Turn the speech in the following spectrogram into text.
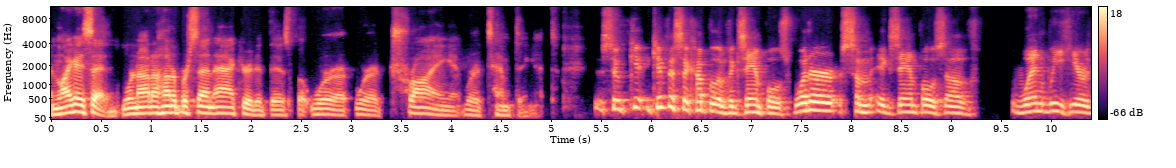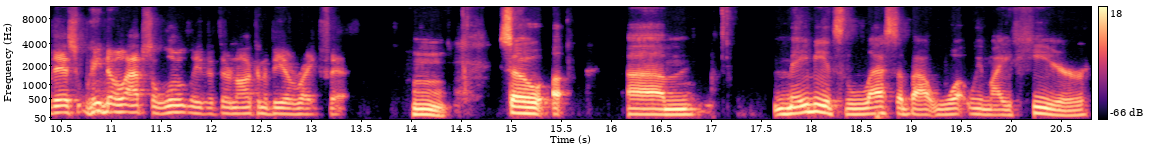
And like I said, we're not 100% accurate at this, but we're we're trying it, we're attempting it. So g- give us a couple of examples. What are some examples of when we hear this, we know absolutely that they're not going to be a right fit? Hmm. So uh, um, maybe it's less about what we might hear.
